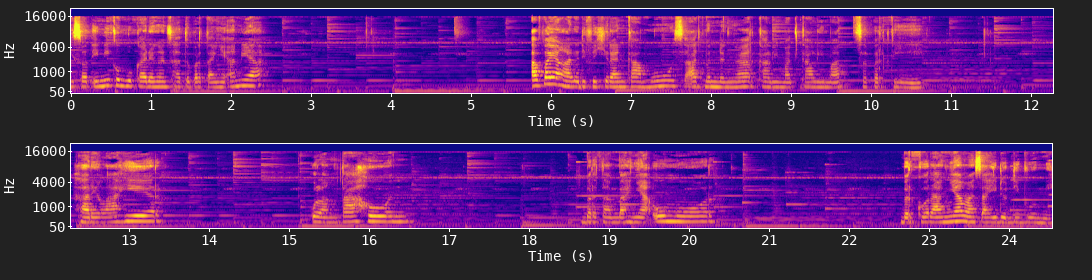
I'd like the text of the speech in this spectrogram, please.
episode ini kubuka dengan satu pertanyaan ya. Apa yang ada di pikiran kamu saat mendengar kalimat-kalimat seperti hari lahir, ulang tahun, bertambahnya umur, berkurangnya masa hidup di bumi,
